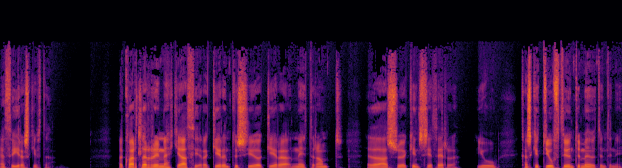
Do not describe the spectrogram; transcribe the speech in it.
ef því er að skipta. Það kvartlar reyn ekki að þér að gerandu séu að gera neitt ránt eða að sökinn sé þeirra. Jú, kannski djúft í undir meðutundinni,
